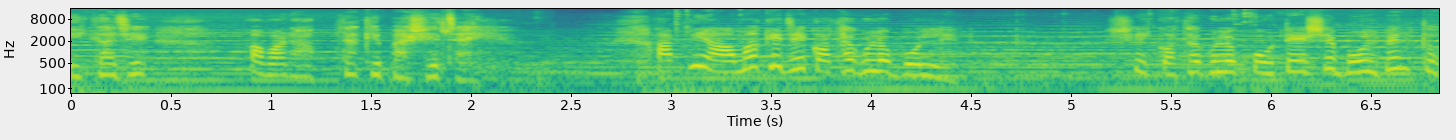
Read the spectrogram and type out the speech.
এই কাজে আমার আপনাকে পাশে চাই। আপনি আমাকে যে কথাগুলো বললেন, সেই কথাগুলো কোর্টে এসে বলবেন তো?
